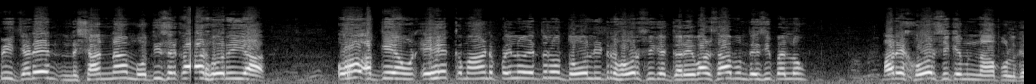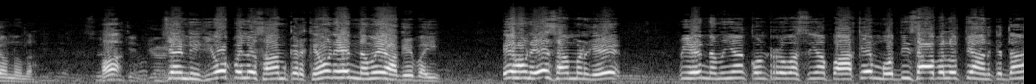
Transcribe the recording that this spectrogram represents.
ਵੀ ਜਿਹੜੇ ਨਿਸ਼ਾਨਾ ਮੋਦੀ ਸਰਕਾਰ ਹੋ ਰਹੀ ਆ, ਉਹ ਅੱਗੇ ਆਉਣ। ਇਹ ਕਮਾਂਡ ਪਹਿਲੋਂ ਇਧਰੋਂ ਦੋ ਲੀਡਰ ਹੋਰ ਸੀਗੇ, ਗਰੇਵਾਲ ਸਾਹਿਬ ਹੁੰਦੇ ਸੀ ਪਹਿਲੋਂ। ਔਰ ਇੱਕ ਹੋਰ ਸੀਗੇ, ਮੈਨੂੰ ਨਾਮ ਭੁੱਲ ਗਿਆ ਉਹਨਾਂ ਦਾ। ਹਾਂ ਜੈਨੀ ਜੀ, ਉਹ ਪਹਿਲੋਂ ਸਾਂਭ ਕੇ ਰੱਖੇ, ਹੁਣ ਇਹ ਨਵੇਂ ਆ ਗਏ ਬਾਈ। ਇਹ ਹੁਣ ਇਹ ਸਾਂਭਣਗੇ ਵੀ ਇਹ ਨਵੀਆਂ ਕੰਟਰੋਵਰਸੀਆਂ ਪਾ ਕੇ ਮੋਦੀ ਸਾਹਿਬ ਵੱਲੋਂ ਧਿਆਨ ਕਿੱਦਾਂ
